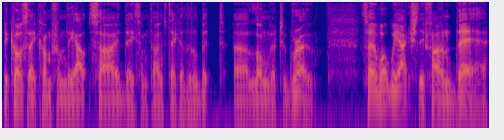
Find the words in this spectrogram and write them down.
because they come from the outside, they sometimes take a little bit uh, longer to grow. So what we actually found there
